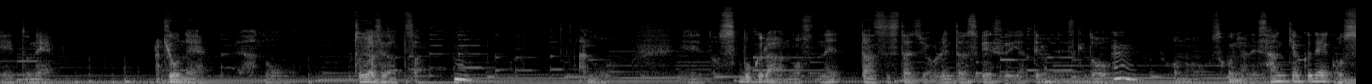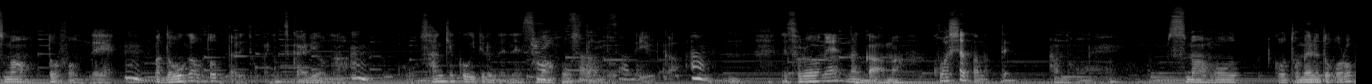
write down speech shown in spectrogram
えっ、とね今日ねあの問い合わせがあってさ。うん。あの、僕らのねダンススタジオレンタルスペースでやってるんですけど、うんそこにはね三脚でこうスマートフォンで、うん。まあ、動画を撮ったりとかに使えるような、うん。こう三脚を置いてるんだよねスマホスタンドっていうか、うん。うん、でそれをねなんかまあ壊しちゃったんだって。あのスマホをこう止めるところ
